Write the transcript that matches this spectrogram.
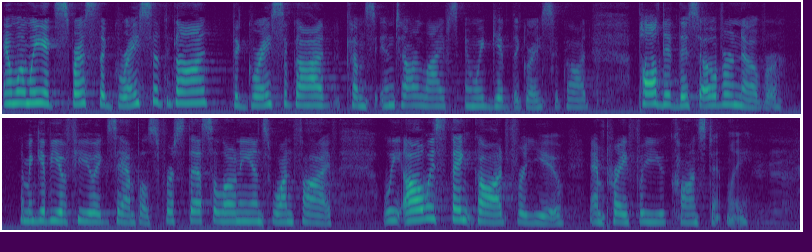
And when we express the grace of God, the grace of God comes into our lives and we give the grace of God. Paul did this over and over. Let me give you a few examples. 1 Thessalonians 1 5. We always thank God for you and pray for you constantly.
